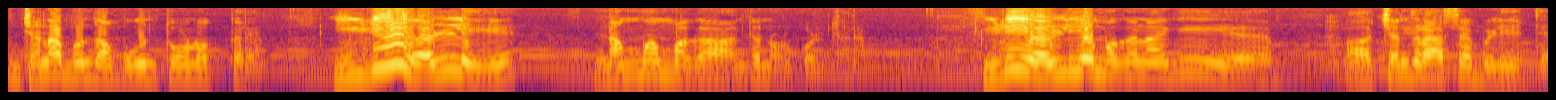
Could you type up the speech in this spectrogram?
ಜನ ಬಂದು ಆ ಮಗುನ ತೊಗೊಂಡೋಗ್ತಾರೆ ಇಡೀ ಹಳ್ಳಿ ನಮ್ಮ ಮಗ ಅಂತ ನೋಡ್ಕೊಳ್ತಾರೆ. ಇಡೀ ಹಳ್ಳಿಯ ಮಗನಾಗಿ ಚಂದ್ರಹಾಸ ಬೆಳೆಯುತ್ತೆ.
